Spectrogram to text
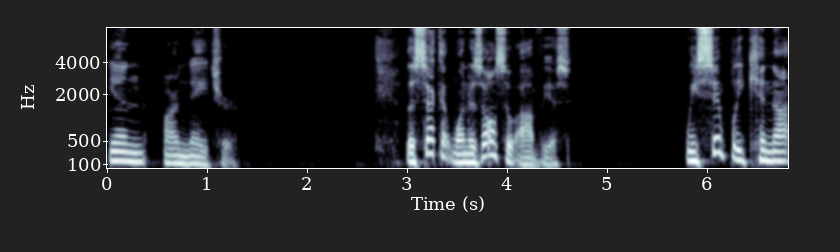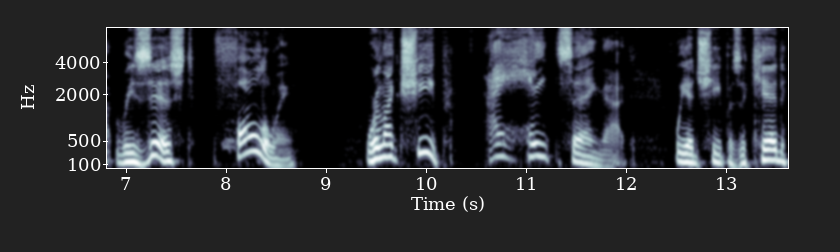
in our nature. The second one is also obvious. We simply cannot resist following. We're like sheep. I hate saying that. We had sheep as a kid,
